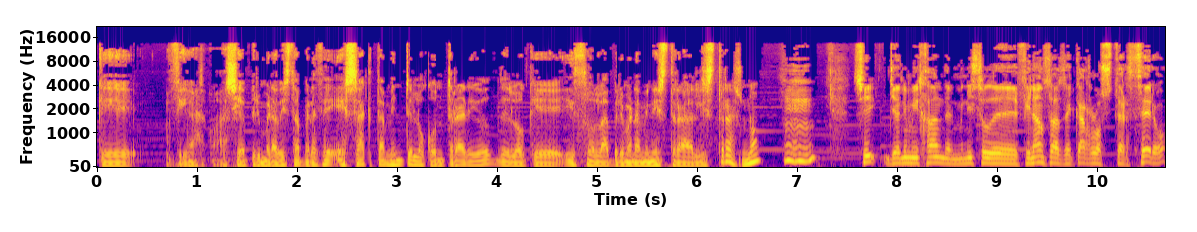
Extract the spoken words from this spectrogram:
que, en fin, así a primera vista parece exactamente lo contrario de lo que hizo la primera ministra Liz Truss, ¿no? Sí, Jeremy Hunt, el ministro de Finanzas de Carlos III,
